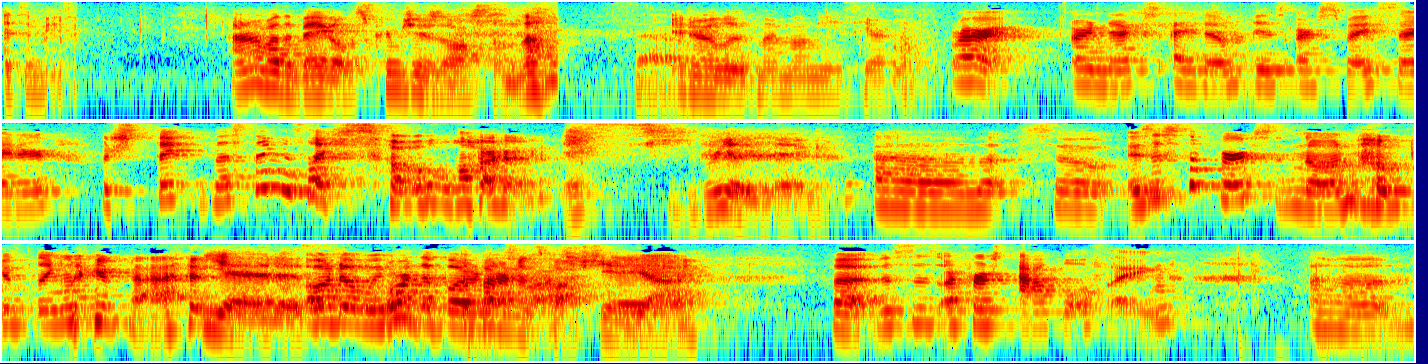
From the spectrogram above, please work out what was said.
It's amazing. I don't know about the bagel. This cream cheese is awesome though. So. Interlude, my mommy is here. All right, our next item is our spice cider, which th this thing is like so large. It's really big. Um, so is this the first non-pumpkin thing we've had? Yeah, it is. Oh no, we Or had the butternut, butternut squash. squash, yeah, yeah, yeah. But this is our first apple thing. Um,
